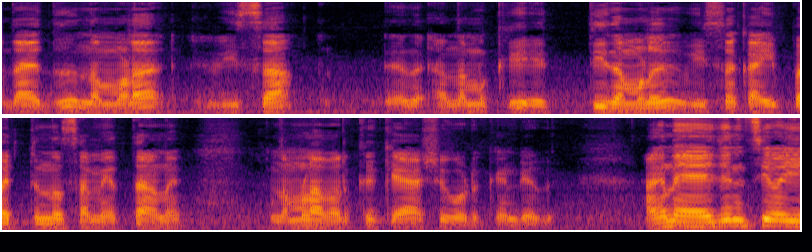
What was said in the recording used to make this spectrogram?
അതായത് നമ്മളെ വിസ നമുക്ക് എത്തി നമ്മൾ വിസ കൈപ്പറ്റുന്ന സമയത്താണ് നമ്മൾ അവർക്ക് ക്യാഷ് കൊടുക്കേണ്ടത്. അങ്ങനെ ഏജൻസി വഴി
